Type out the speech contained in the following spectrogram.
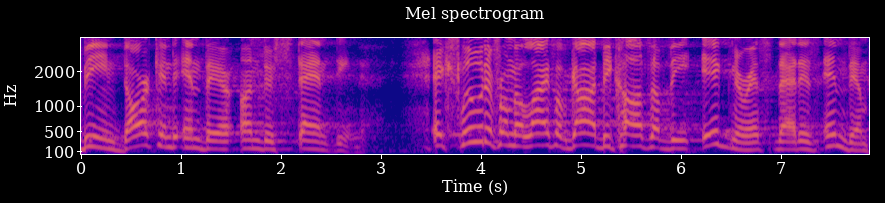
being darkened in their understanding excluded from the life of God because of the ignorance that is in them,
